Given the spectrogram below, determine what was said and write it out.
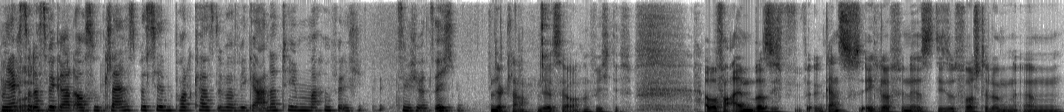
merkst du, dass wir gerade auch so ein kleines bisschen Podcast über Veganer-Themen machen? Finde ich ziemlich witzig. Ja klar, der ist ja auch wichtig. Aber vor allem, was ich ganz ekelhaft finde, ist diese Vorstellung, ähm,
